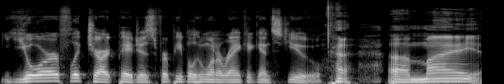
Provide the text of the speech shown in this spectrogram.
your Flickchart pages for people who want to rank against you? Uh, my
